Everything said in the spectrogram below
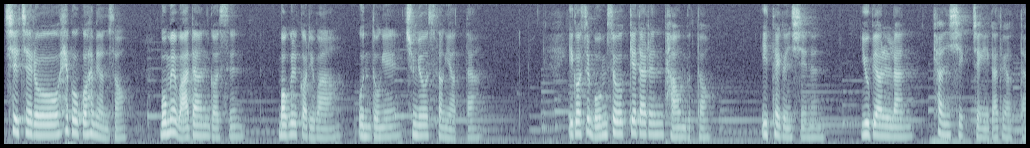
실제로 해보고 하면서 몸에 와닿은 것은 먹을거리와 운동의 중요성이었다. 이것을 몸소 깨달은 다음부터 이태근 씨는 유별난 편식쟁이가 되었다.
